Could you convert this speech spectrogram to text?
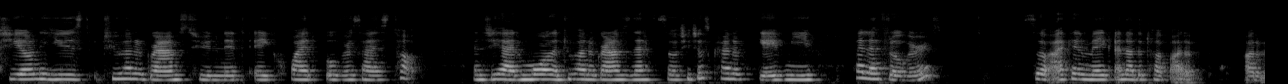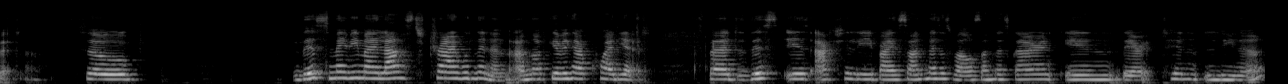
she only used 200 grams to knit a quite oversized top. And she had more than 200 grams left, so she just kind of gave me her leftovers so I can make another top out of out of it. So this may be my last try with linen. I'm not giving up quite yet. But this is actually by Sandnes as well, Sandnes Garn in their Tynn Line.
